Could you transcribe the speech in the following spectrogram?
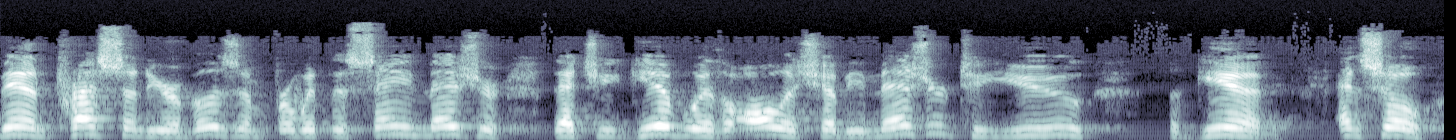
then press unto your bosom. For with the same measure that you give with all, it shall be measured to you again. And so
